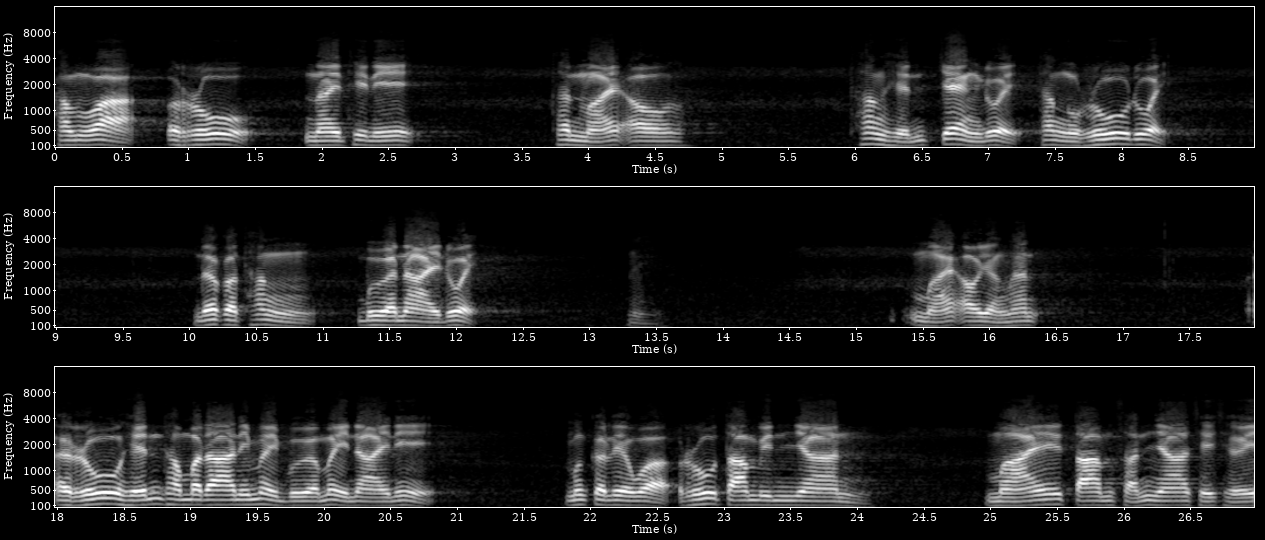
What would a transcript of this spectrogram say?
คำว่ารู้ในที่นี้ ท่านหมายเอา ทั้งเห็นแจ้งด้วย ทั้งรู้ด้วย แล้วก็ทั้งเบื่อหน่ายด้วยหมายเอาอย่างนั้น รู้เห็นธรรมดานี่ไม่เบื่อไม่นายนี่ มันก็เรียกว่า รู้ตามวิญญาณ หมายตามสัญญาเฉย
